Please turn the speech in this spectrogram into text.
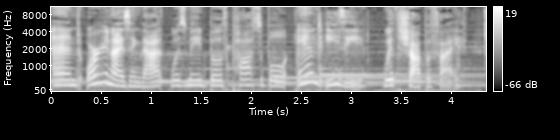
and organizing that was made both possible and easy with Shopify.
